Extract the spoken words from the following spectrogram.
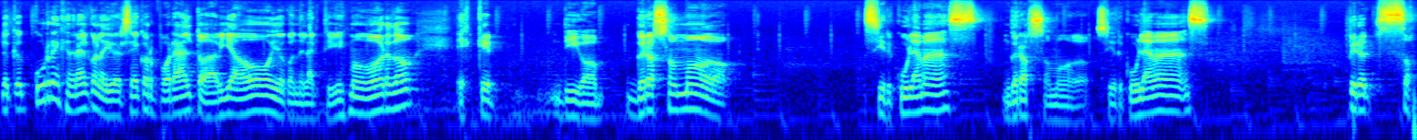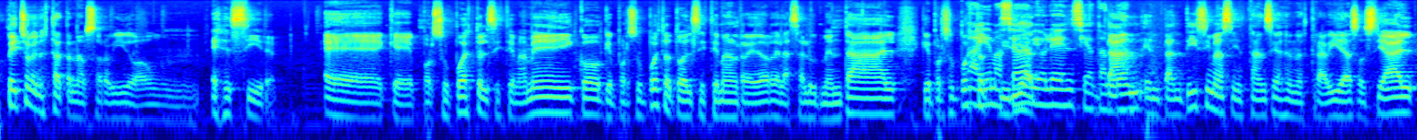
lo que ocurre en general con la diversidad corporal todavía hoy o con el activismo gordo es que, digo, grosso modo, circula más grosso modo, circula más, pero sospecho que no está tan absorbido aún. Es decir, eh, que por supuesto el sistema médico, que por supuesto todo el sistema alrededor de la salud mental, que por supuesto... Hay demasiada violencia también. en tantísimas instancias de nuestra vida social,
